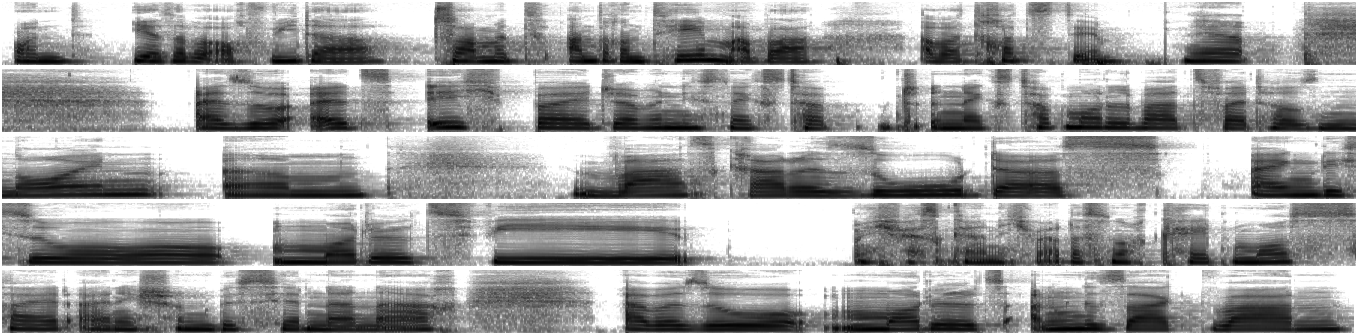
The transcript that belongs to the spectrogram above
und jetzt aber auch wieder, zwar mit anderen Themen, aber, aber trotzdem. Ja. Also als ich bei Germany's Next Top, Next Top Model war, 2009, ähm, war es gerade so, dass eigentlich so Models wie ich weiß gar nicht, war das noch Kate Moss Zeit, eigentlich schon ein bisschen danach, aber so Models angesagt waren,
